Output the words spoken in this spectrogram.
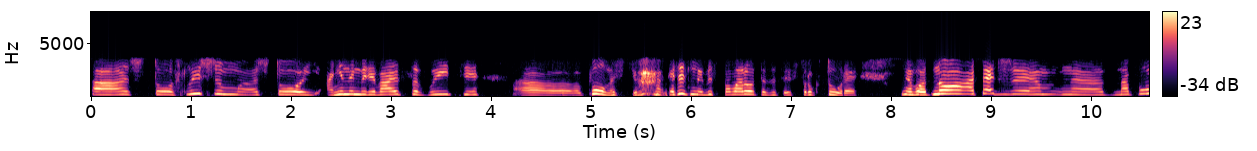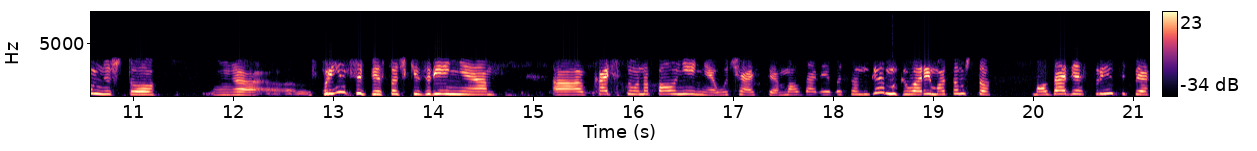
э, что слышим, что они намереваются выйти э, полностью, окончательно без поворота из этой структуры. Вот. Но, опять же, напомню, что в принципе, с точки зрения а, качественного наполнения участия Молдавии в СНГ, мы говорим о том, что Молдавия, в принципе,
